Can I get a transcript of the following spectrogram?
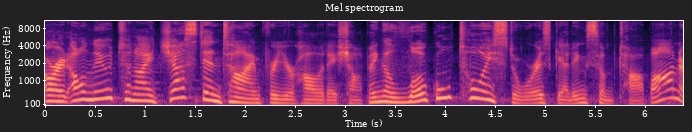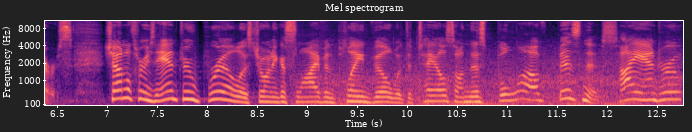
All right, all new tonight, just in time for your holiday shopping, a local toy store is getting some top honors. Channel 3's Andrew Brill is joining us live in Plainville with details on this beloved business. Hi, Andrew.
